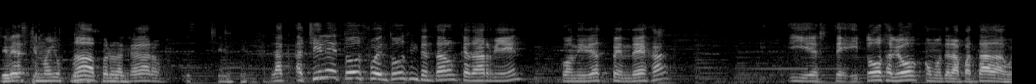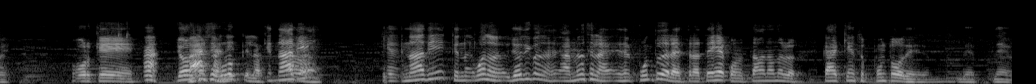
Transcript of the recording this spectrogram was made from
De veras que no hay oposición. No, pero la cagaron. a Chile todos fue, todos intentaron quedar bien con ideas pendejas y este y todo salió como de la patada, güey. Porque ah, yo estoy seguro que, nadie que nadie, que bueno, yo digo al menos en, el punto de la estrategia cuando estaban dándolo cada quien su punto de, de,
